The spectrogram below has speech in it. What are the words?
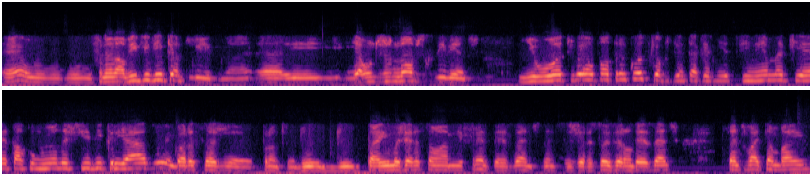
É, o, o, o Fernando Alvim vive em Campo Lido, não é? Eh, e, e, é um dos novos residentes. E o outro é o Paulo Trancoso, que é o Presidente da Academia de Cinema, que é, tal como eu, nascido e criado, embora seja, pronto, do, do, tem uma geração à minha frente, 10 anos, antes as gerações eram 10 anos, portanto vai também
